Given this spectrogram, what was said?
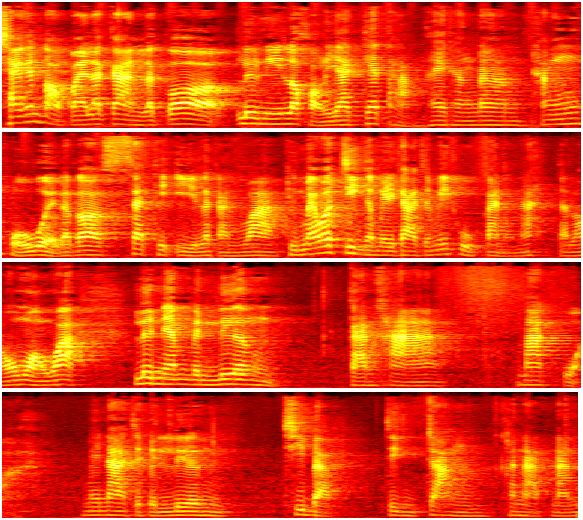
ใช้กันต่อไปละกัน แล้วก็เรื่องนี้เราขออนุญาตแก้ต่างให้ทั้งทั้งหัวเว่ยแล้วก็ ZTE ละกันว่า ถึงแม้ว่าจีนกับอเมริกาจะไม่ถูกกันนะแต่เราก็มองว่าเรื่องนี้มันเป็นเรื่องการค้ามากกว่า ไม่น่าจะเป็นเรื่อง ที่แบบจริงจังขนาดนั้น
